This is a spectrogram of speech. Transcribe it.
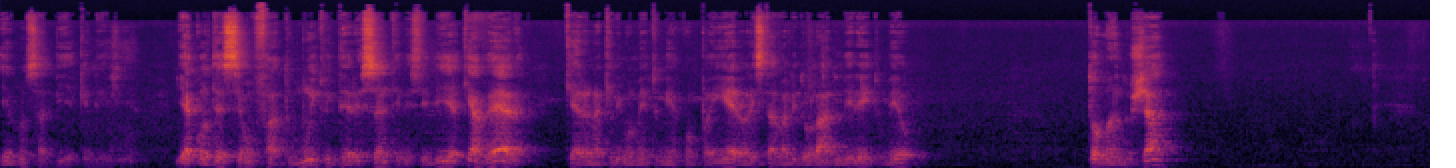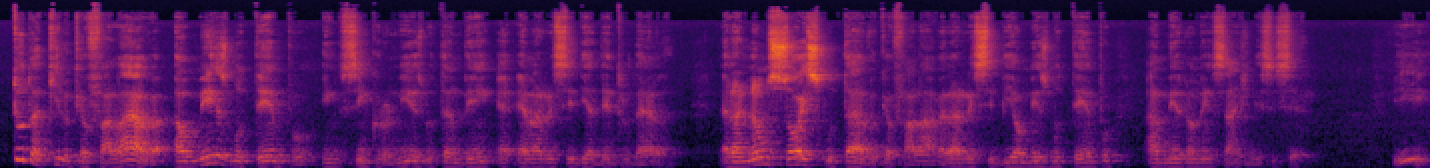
e eu não sabia que energia. E aconteceu um fato muito interessante nesse dia, que a Vera, que era naquele momento minha companheira, ela estava ali do lado direito meu, tomando chá, tudo aquilo que eu falava, ao mesmo tempo, em sincronismo, também é, ela recebia dentro dela. Ela não só escutava o que eu falava, ela recebia ao mesmo tempo a mesma mensagem desse ser. E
